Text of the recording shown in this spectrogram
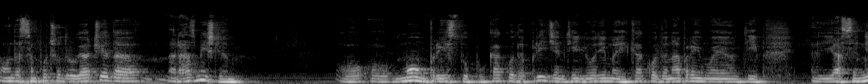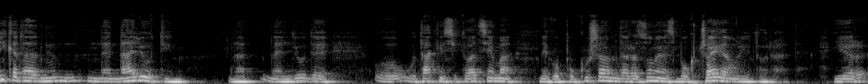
onda sam počeo drugačije da razmišljam o, o mom pristupu, kako da priđem tim ljudima i kako da napravimo jedan tim. Ja se nikada ne naljutim na, na ljude u, u takvim situacijama, nego pokušavam da razumem zbog čega oni to rade. Jer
